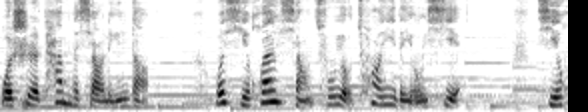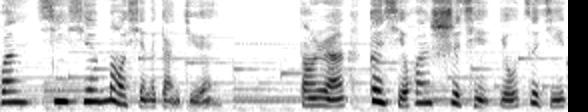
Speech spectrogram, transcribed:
我是他们的小领导，我喜欢想出有创意的游戏。喜欢新鲜冒险的感觉，当然更喜欢事情由自己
